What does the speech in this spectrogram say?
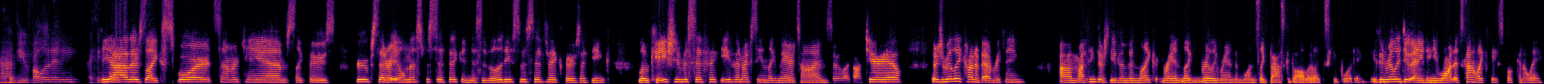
have you followed any? I think Yeah, there's like sports, summer camps, like there's groups that are illness specific and disability specific. There's I think location specific even. I've seen like Maritimes or like Ontario. There's really kind of everything. Um, I think there's even been like ran like really random ones like basketball or like skateboarding. You can really do anything you want. It's kind of like Facebook in a way.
